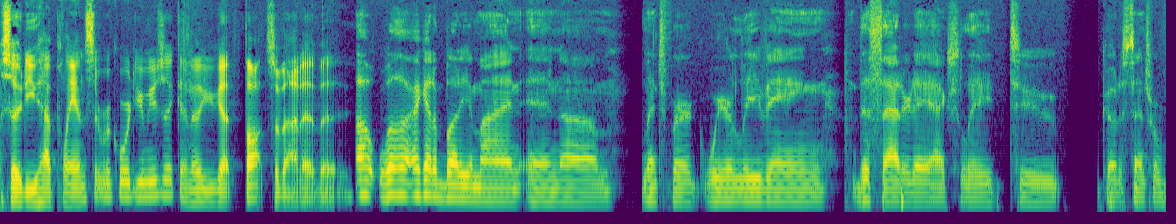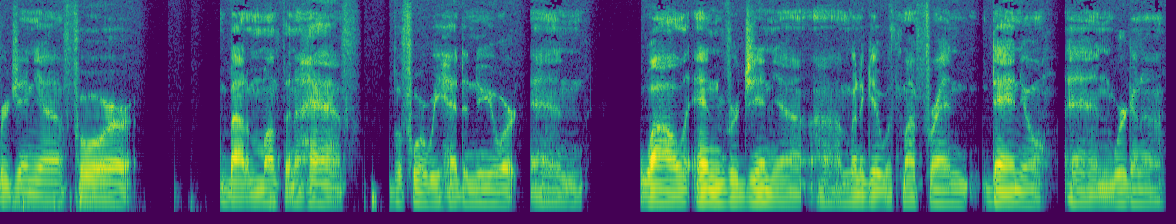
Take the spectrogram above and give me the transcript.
so, do you have plans to record your music? I know you got thoughts about it, but Oh well, I got a buddy of mine in um, Lynchburg. We're leaving this Saturday actually to go to Central Virginia for about a month and a half before we head to New York. And while in Virginia, uh, I'm going to get with my friend Daniel, and we're going to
